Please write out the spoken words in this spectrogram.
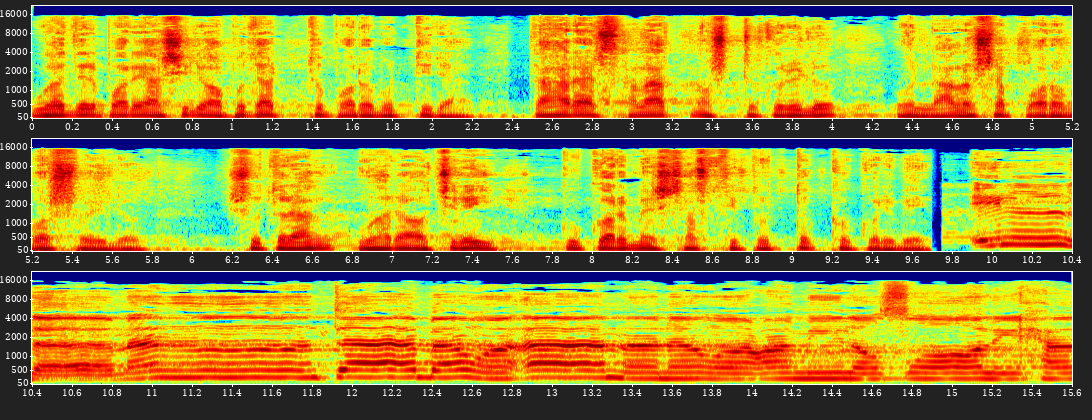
উহাদের পরে আসিল অপদার্থ পরবর্তীরা তাহারা সালাত নষ্ট করিল ও লালসা পরবশ হইল সুতরাং উহারা অচিরেই কুকর্মের শাস্তি প্রত্যক্ষ করিবে إلا من تاب وآمن وعمل صالحا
